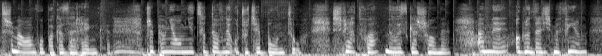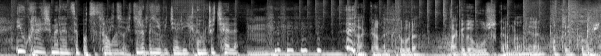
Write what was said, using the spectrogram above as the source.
trzymałam chłopaka za rękę. Przepełniało mnie cudowne uczucie buntu. Światła były zgaszone, a my oglądaliśmy film i ukryliśmy ręce pod stołem, żeby nie widzieli ich nauczyciele. Taka lektura. Tak do łóżka, no nie? O tej porze.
